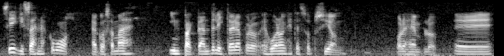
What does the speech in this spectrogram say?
sí, quizás no es como la cosa más impactante de la historia, pero es bueno que esté esa opción por ejemplo. Eh,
